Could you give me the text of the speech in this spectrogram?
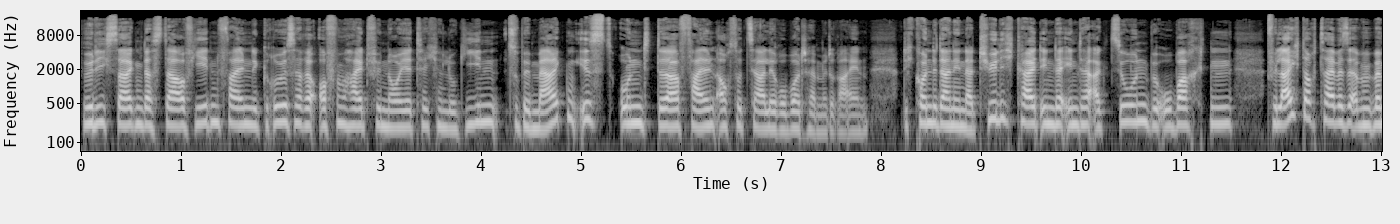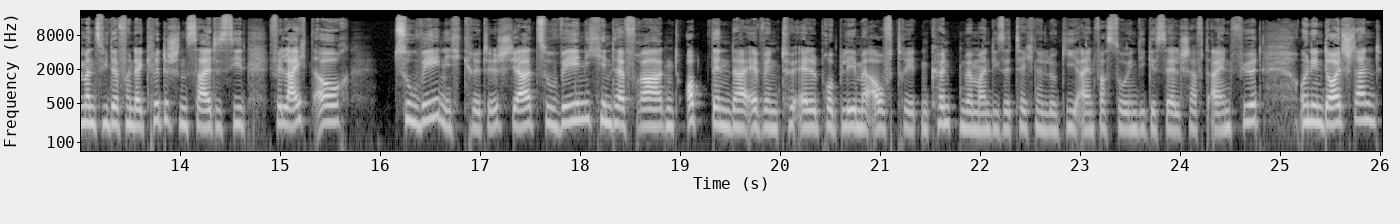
würde ich sagen, dass da auf jeden Fall eine größere Offenheit für neue Technologien zu bemerken ist und da fallen auch soziale Roboter mit rein. Ich konnte da eine Natürlichkeit in der Interaktion beobachten, vielleicht auch teilweise, wenn man es wieder von der kritischen Seite sieht, vielleicht auch zu wenig kritisch, ja, zu wenig hinterfragend, ob denn da eventuell Probleme auftreten könnten, wenn man diese Technologie einfach so in die Gesellschaft einführt. Und in Deutschland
